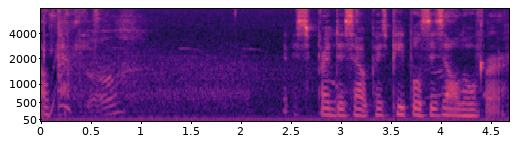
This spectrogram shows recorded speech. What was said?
Okay. Let me spread this out because people's is all over.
